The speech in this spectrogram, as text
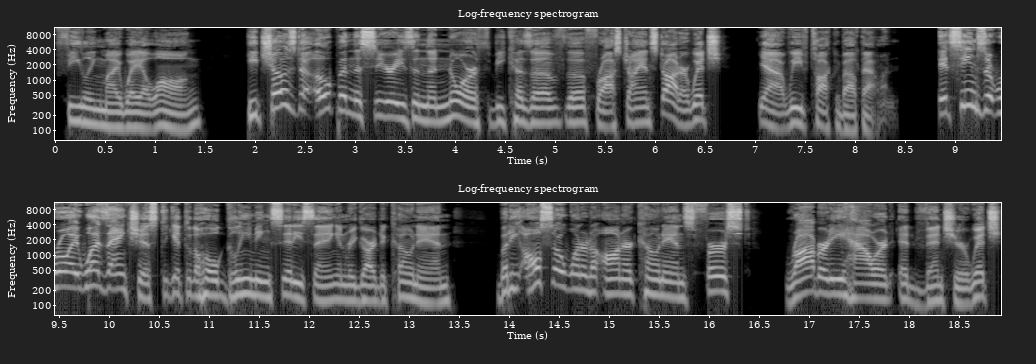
feeling my way along, he chose to open the series in the North because of the Frost Giant's daughter, which, yeah, we've talked about that one. It seems that Roy was anxious to get to the whole Gleaming City thing in regard to Conan, but he also wanted to honor Conan's first Robert E. Howard adventure, which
